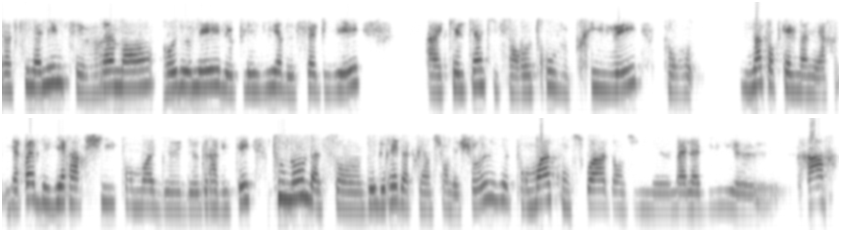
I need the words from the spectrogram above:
Ce qui m'anime, c'est vraiment redonner le plaisir de s'habiller à quelqu'un qui s'en retrouve privé pour n'importe quelle manière. Il n'y a pas de hiérarchie pour moi de, gravité. Tout le monde a son degré d'appréhension des choses. Pour moi, qu'on soit dans une maladie euh, rare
